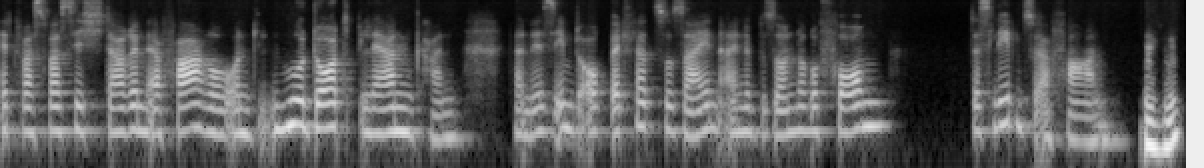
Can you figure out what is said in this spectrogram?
etwas, was ich darin erfahre und nur dort lernen kann, dann ist eben auch Bettler zu sein eine besondere Form, das Leben zu erfahren. mhm.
